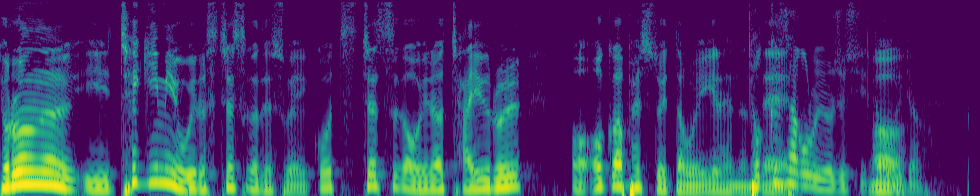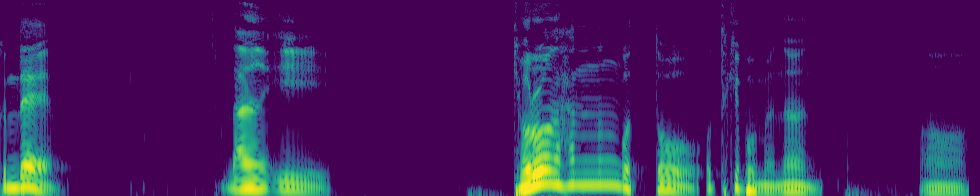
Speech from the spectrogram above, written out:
결혼을 이 책임이 오히려 스트레스가 될 수가 있고 스트레스가 오히려 자유를 어, 억압할 수도 있다고 얘기를 했는데. 더 큰 사고로 이루어질 수 있다 어. 오히려. 근데 나는 이 결혼하는 것도 어떻게 보면은 어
